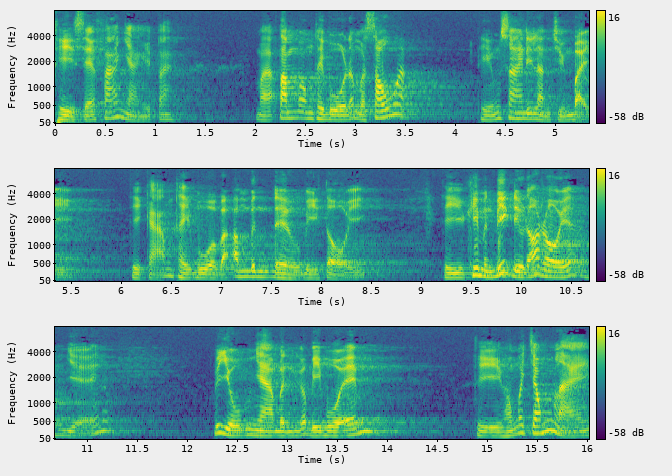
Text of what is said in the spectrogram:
thì sẽ phá nhà người ta. Mà tâm ông thầy bùa đó mà xấu á, thì ông sai đi làm chuyện bậy, thì cả ông thầy bùa và âm binh đều bị tội. Thì khi mình biết điều đó rồi á, dễ lắm. Ví dụ nhà mình có bị bùa ếm, thì không có chống lại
